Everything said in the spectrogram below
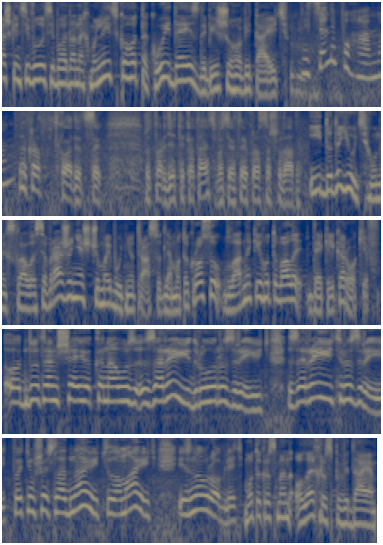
Мешканці вулиці Богдана Хмельницького таку ідею здебільшого вітають. І це непогано. Якраз підходить це. що Тепер діти катаються, бо це якраз що треба. І додають, у них склалося враження, що майбутню трасу для мотокросу владники готували декілька років. Одну траншею канаву зариють, другу розриють. Зариють, розриють. Потім щось ладнають, ламають і знов роблять. Мотокросмен Олег розповідає,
